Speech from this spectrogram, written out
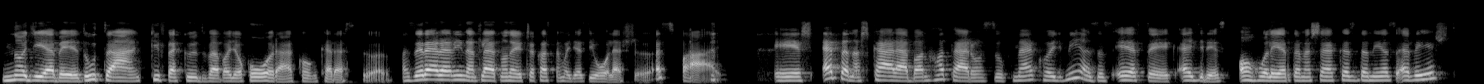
nagy ebéd után kifeküdve vagyok órákon keresztül. Azért erre mindent lehet mondani, csak azt nem, hogy ez jó leső. Ez fáj. És ebben a skálában határozzuk meg, hogy mi az az érték egyrészt, ahol érdemes elkezdeni az evést,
